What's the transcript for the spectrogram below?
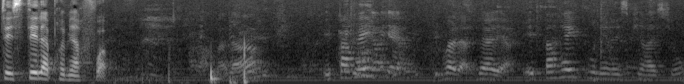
testé la première fois. Et pareil, voilà, derrière. Et pareil pour les respirations.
